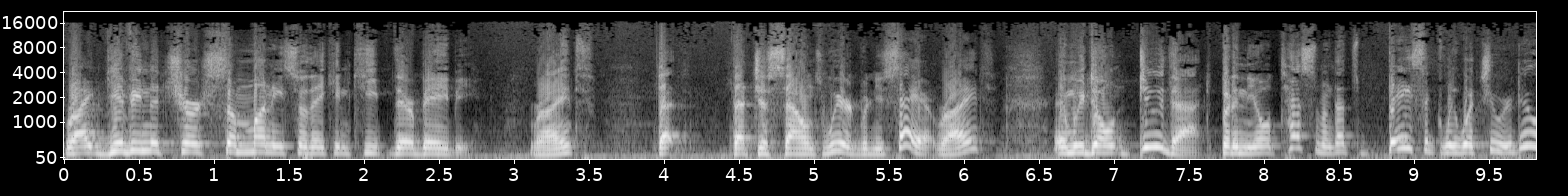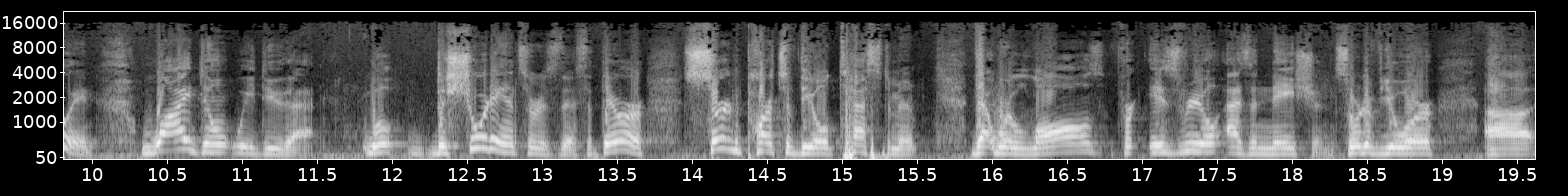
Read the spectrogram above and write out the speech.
right, giving the church some money so they can keep their baby, right? That that just sounds weird when you say it, right? And we don't do that. But in the Old Testament, that's basically what you were doing. Why don't we do that? Well, the short answer is this that there are certain parts of the Old Testament that were laws for Israel as a nation, sort of your uh,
